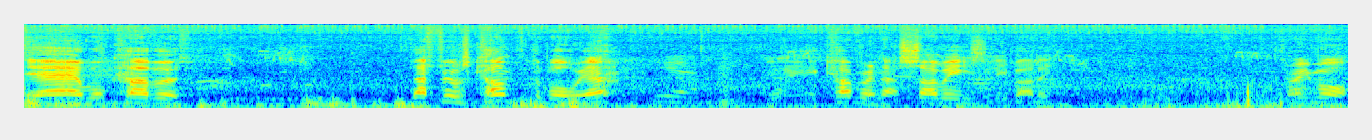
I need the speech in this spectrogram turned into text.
Yeah, we're covered. That feels comfortable, yeah? Yeah. You're you're covering that so easily, buddy. Three more.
